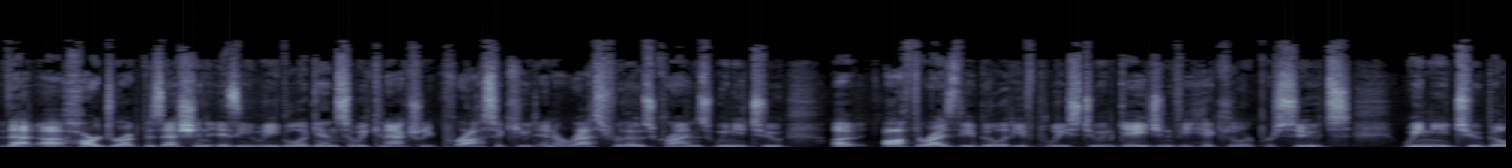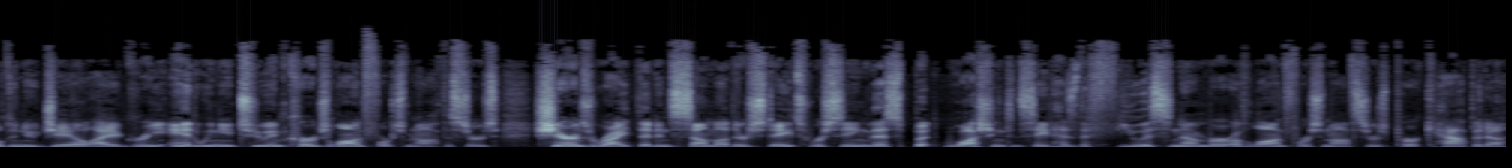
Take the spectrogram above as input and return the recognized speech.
that uh, hard drug possession is illegal again so we can actually prosecute and arrest for those crimes. We need to uh, authorize the ability of police to engage in vehicular pursuits. We need to build a new jail, I agree, and we need to encourage law enforcement officers. Sharon's right that in some other states we're seeing this, but Washington state has the fewest number of law enforcement officers per capita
